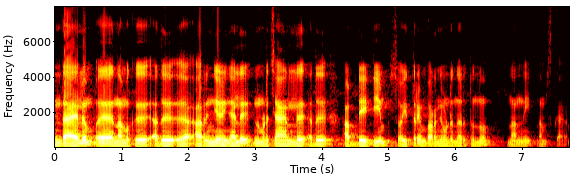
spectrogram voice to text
എന്തായാലും നമുക്ക് അത് അറിഞ്ഞു കഴിഞ്ഞാൽ നമ്മുടെ ചാനൽ അത് അപ്ഡേറ്റ് ചെയ്യും. സോ ഇത്രയും പറഞ്ഞുകൊണ്ട് നിർത്തുന്നു. നന്ദി നമസ്കാരം.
